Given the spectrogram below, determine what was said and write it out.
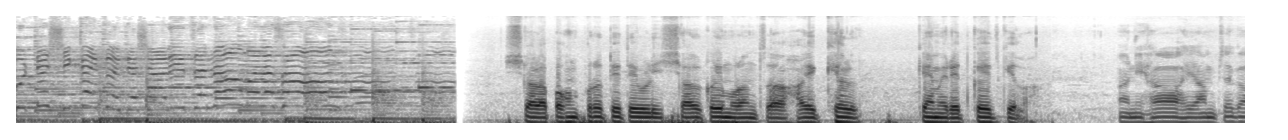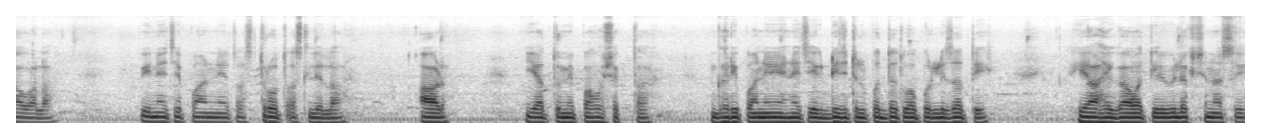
कुठे शिकायचं त्या शाळेचं नाव मला सांग शाळा पाहून परत येतेवेळी शाळकरी मुलांचा हा एक खेळ कॅमेऱ्यात कैद केला. आणि हा आहे आमच्या गावाला पिण्याचे पाण्याचा स्रोत असलेला आड यात तुम्ही पाहू शकता घरी पाणी नेण्याची एक डिजिटल पद्धत वापरली जाते. हे आहे गावातील विलक्षण असे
